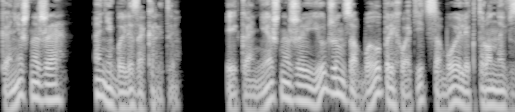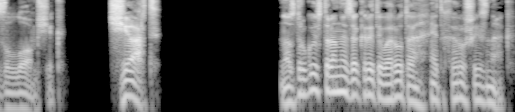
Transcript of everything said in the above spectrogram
Конечно же, они были закрыты. И, конечно же, Юджин забыл прихватить с собой электронный взломщик. Чёрт! Но, с другой стороны, закрытые ворота — это хороший знак.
